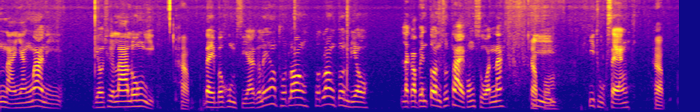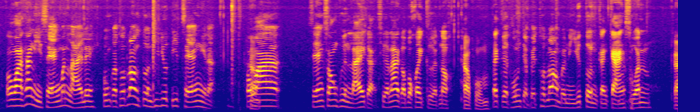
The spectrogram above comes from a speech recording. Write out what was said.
นหนาหยังมากนี่ เดี๋ยวเชื้อราลงอีก ครับได้บ่คุ้มเสียก็เลยเอาทดลองทดลองต้นเดียว แล้วก็เป็นต้นสุดท้ายของสวนนะครับที่ผมที่ถูกแสง ครับ เพราะว่าทางนี้แสงมันหลายเลย ผมก็ทดลองต้นที่อยู่ติดแสงนี่แหละเพราะว่าแสงซองพื้นหลายกะเชื้อราก็บ่ค่อยเกิดเนาะครับผมถ้าเกิดผมจะไปทดลองแบบนี้อยู่ต้นกลางๆสวนก็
